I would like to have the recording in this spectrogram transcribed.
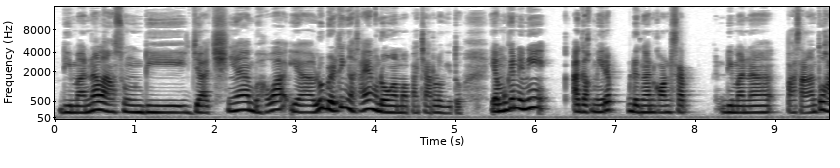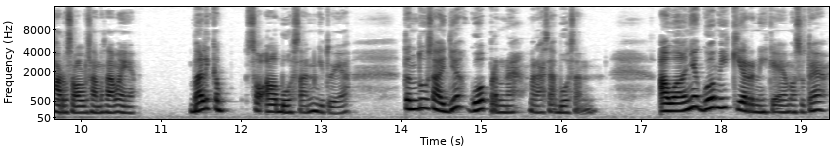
Di mana langsung di judge-nya bahwa ya lu berarti nggak sayang dong sama pacar lo gitu. Ya mungkin ini agak mirip dengan konsep di mana pasangan tuh harus selalu sama-sama ya. Balik ke soal bosan gitu ya tentu saja gue pernah merasa bosan. Awalnya gue mikir nih kayak maksudnya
